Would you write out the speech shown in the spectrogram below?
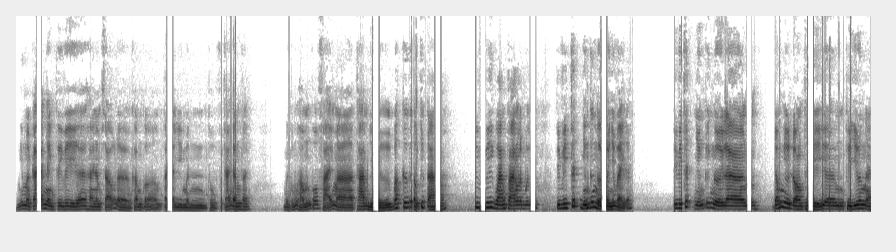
nhưng mà cá nhân TV 256 là không có, tại vì mình thuộc cá nhân thôi. Mình cũng không có phải mà tham dự bất cứ cái tổ chức nào. TV hoàn toàn là TV thích những cái người như vậy đó. TV thích những cái người là giống như đoàn thị ờ, thị dương nè.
